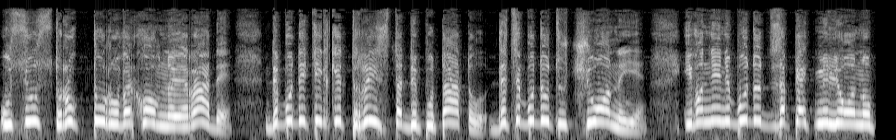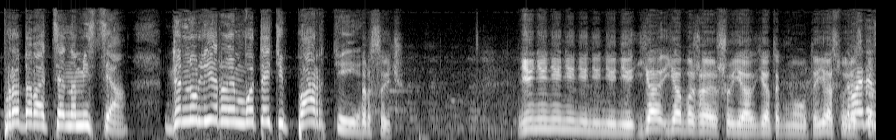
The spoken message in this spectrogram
усю структуру Верховної Ради, де буде тільки 300 депутатів, де це будуть вчені, і вони не будуть за 5 мільйонів продаватися на місця. Денулюємо вот ці партії. Терсич. Ні, ні, ні, ні, ні, ні, ні, ні. Я, я вважаю, що я, я так мовити, я своє Давайте сказав.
